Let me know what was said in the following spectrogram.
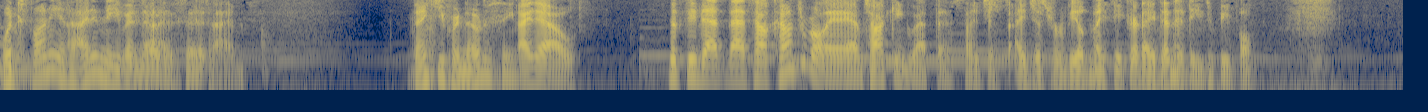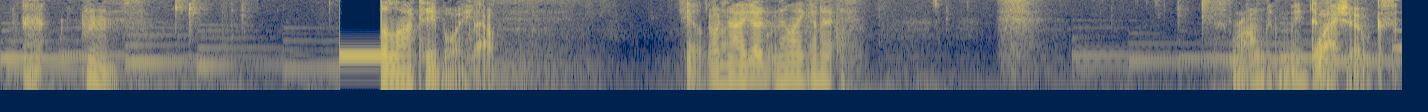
What's funny is I didn't even notice it. times. Thank you for noticing. I know. But see that that's how comfortable I am talking about this. I just I just revealed my secret identity to people. the latte boy. So. Oh, now I got. Now I gotta. What's wrong with me? Dumb What? jokes. it.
